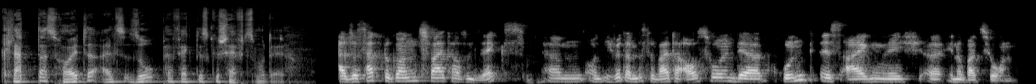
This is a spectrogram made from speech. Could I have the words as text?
klappt das heute als so perfektes Geschäftsmodell? Also es hat begonnen 2006 ähm, und ich würde ein bisschen weiter ausholen. Der Grund ist eigentlich äh, Innovation.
